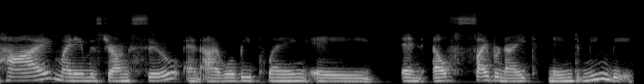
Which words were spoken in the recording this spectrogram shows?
Hi, my name is Jong Su, and I will be playing a an elf cyber knight named Mimby.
